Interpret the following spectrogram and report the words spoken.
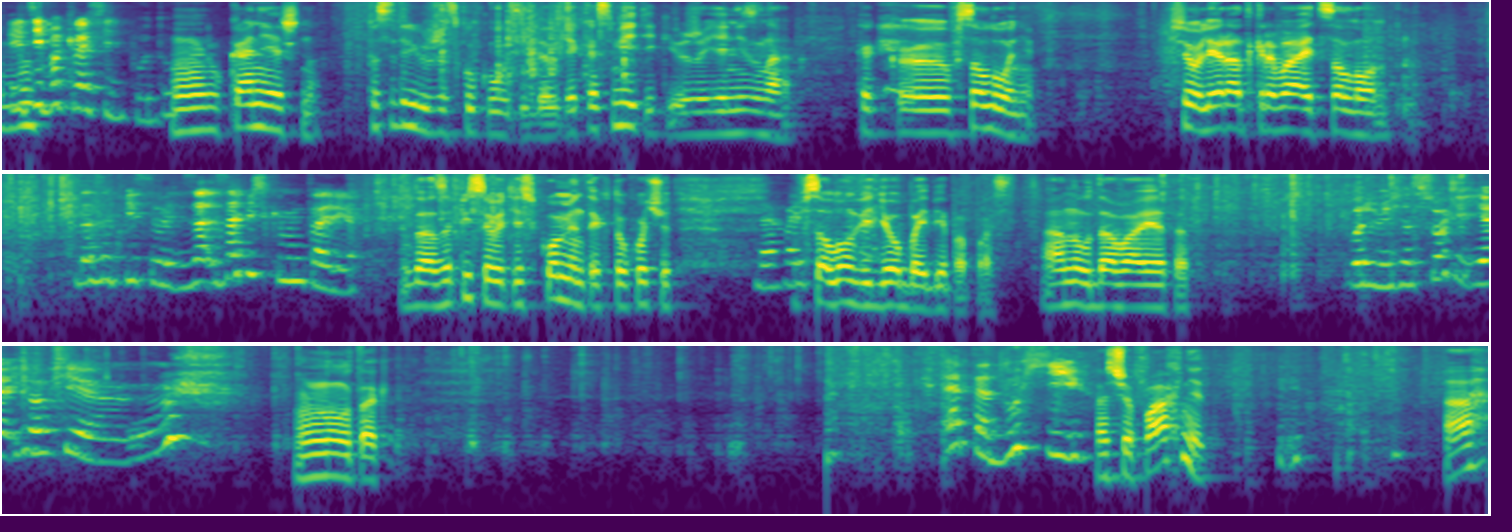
Я Ну. типа красить буду. Ну, конечно. Посмотри уже, сколько у тебя. У тебя косметики уже, я не знаю. Как э, в салоне. Все, Лера открывает салон. Да, записывать. За- запись в комментариях. Да, записывайтесь в комменты, кто хочет Давай. в салон видео Бэйби попасть. А ну, давай этот. Боже, я сейчас в шоке. Я, я вообще... Ну, так. Это духи. А что, пахнет? А?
